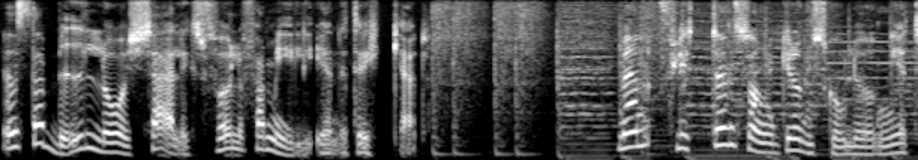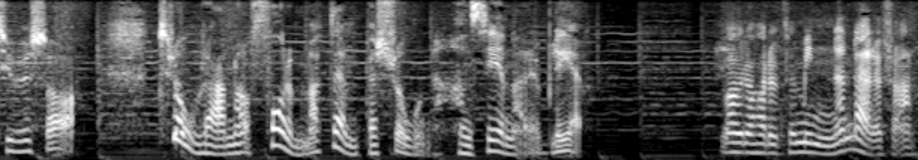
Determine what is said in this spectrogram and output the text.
En stabil och kärleksfull familj enligt Rickard. Men flytten som grundskoleunge till USA tror han har format den person han senare blev. Vad har du för minnen därifrån?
